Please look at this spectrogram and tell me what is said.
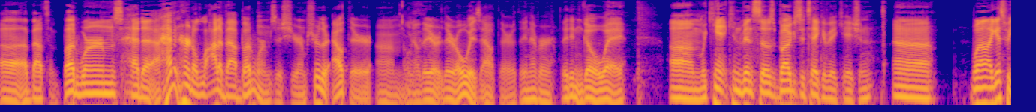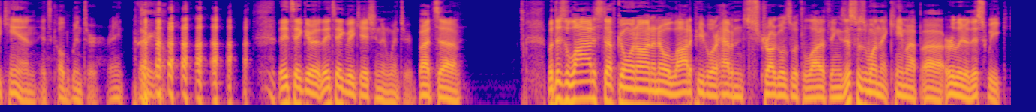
Uh, about some budworms. Had a, I haven't heard a lot about budworms this year. I'm sure they're out there. Um, you know, they're they're always out there. They never they didn't go away. Um, we can't convince those bugs to take a vacation. Uh, well, I guess we can. It's called winter, right? There you go. they take a they take vacation in winter, but uh, but there's a lot of stuff going on. I know a lot of people are having struggles with a lot of things. This was one that came up uh, earlier this week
